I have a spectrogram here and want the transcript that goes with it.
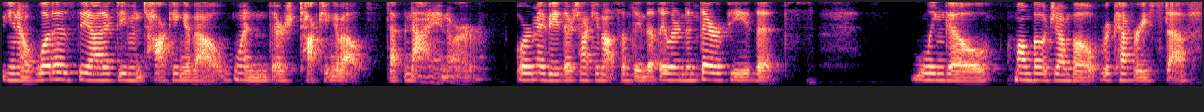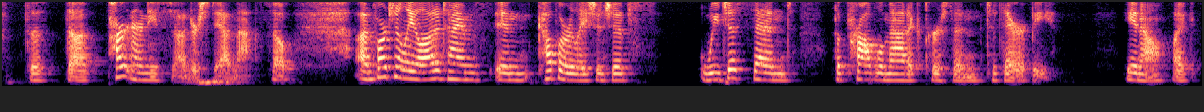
You know, what is the addict even talking about when they're talking about step nine or or maybe they're talking about something that they learned in therapy that's lingo, mumbo jumbo, recovery stuff. The the partner needs to understand that. So unfortunately a lot of times in couple relationships, we just send the problematic person to therapy you know, like,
